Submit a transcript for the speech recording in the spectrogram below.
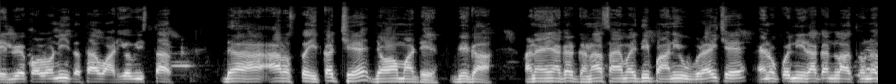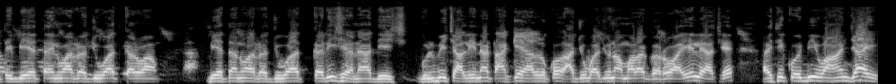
રેલવે કોલોની તથા વાડીઓ વિસ્તાર આ રસ્તો એક જ છે જવા માટે ભેગા. અને અહીંયા આગળ ઘણા સમયથી પાણી ઉભરાય છે. એનો કોઈ નિરાકરણ લાતો નથી. બે, ત્રણ વાર રજૂઆત કરવા બે ત્રણ વાર રજૂઆત કરી છે અને આ દેશ ગુલબી ચાલીના ટાંકે આ લોકો આજુબાજુના અમારા ઘરો આવેલા છે. અહીંથી કોઈ બી વાહન જાય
